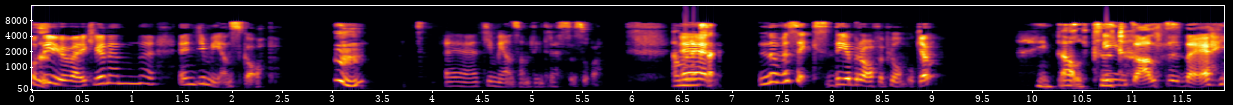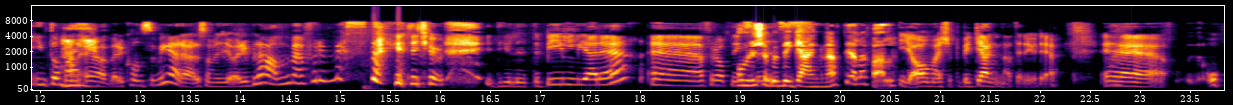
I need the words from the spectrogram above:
och det är ju verkligen en, en gemenskap. Mm. Eh, ett gemensamt intresse så. Ja men Eh. Nummer sex, det är bra för plånboken. Inte alltid. Inte alltid, nej. Inte om man Nej. överkonsumerar som vi gör ibland. Men för det mesta är det ju det är lite billigare. Eh, förhoppningsvis. Om du köper begagnat i alla fall. Ja, om man köper begagnat är det ju det. Eh, och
